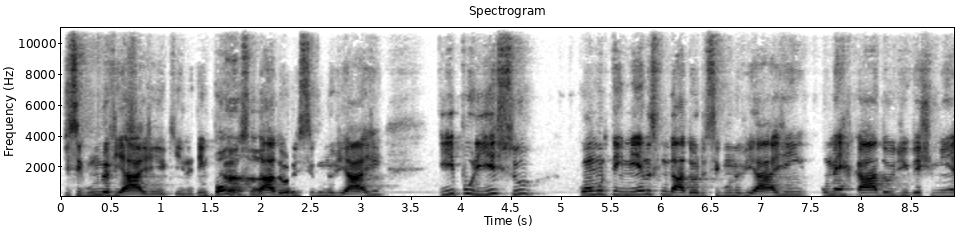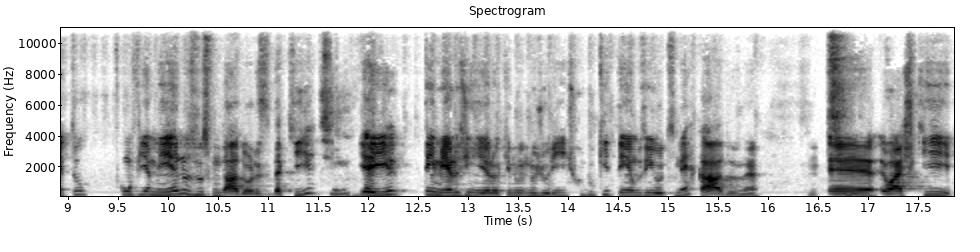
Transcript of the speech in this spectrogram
de segunda viagem aqui, né? Tem poucos uhum. fundadores de segunda viagem e por isso, como tem menos fundadores de segunda viagem, o mercado de investimento confia menos nos fundadores daqui Sim. e aí tem menos dinheiro aqui no, no, jurídico do que temos em outros mercados, né? É, eu acho que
